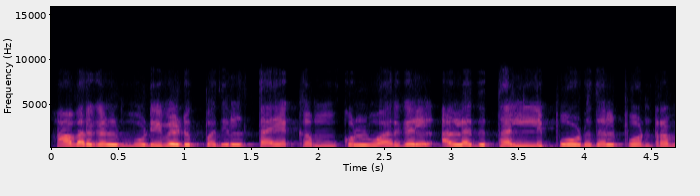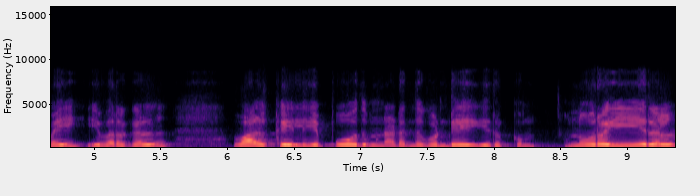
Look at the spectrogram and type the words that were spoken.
அவர்கள் முடிவெடுப்பதில் தயக்கம் கொள்வார்கள் அல்லது தள்ளி போடுதல் போன்றவை இவர்கள் வாழ்க்கையில் எப்போதும் நடந்து கொண்டே இருக்கும். நுரையீரல்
